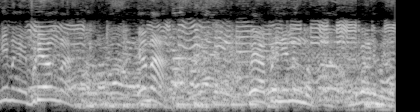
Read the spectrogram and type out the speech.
நீமா நீமா இப்படி வாங்கம்மா. ஏமா போய் அப்படி நில்லுங்கம்மா. இப்படி வாங்க மேலே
